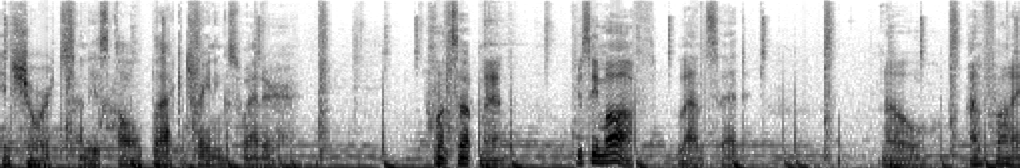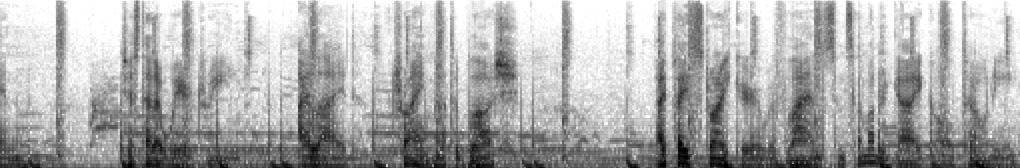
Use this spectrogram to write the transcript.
in shorts and his all black training sweater. What's up, man? You seem off, Lance said. No, I'm fine. Just had a weird dream. I lied, trying not to blush. I played striker with Lance and some other guy called Tony.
